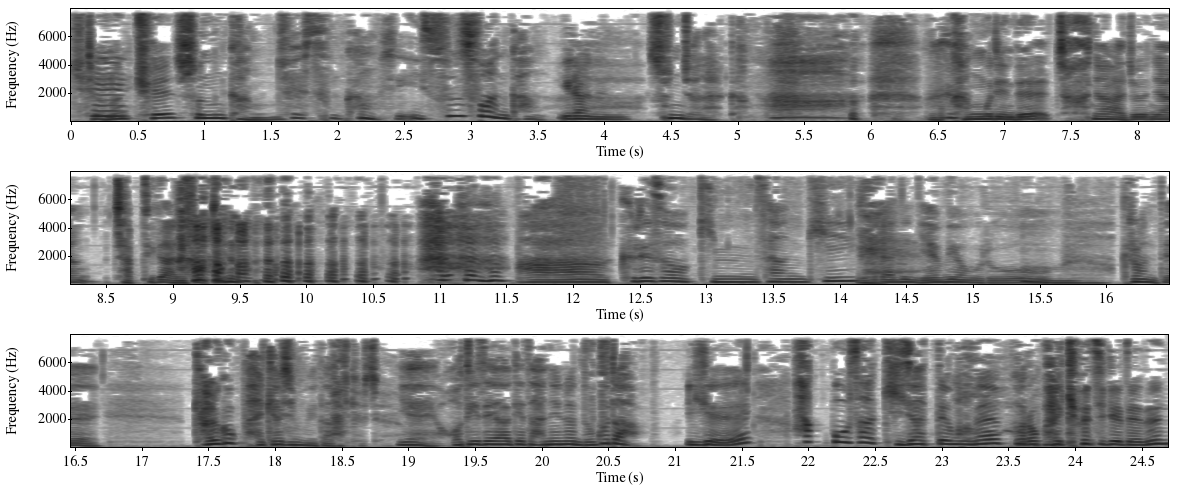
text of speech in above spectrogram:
최 저는 최순강 최순강 씨. 이 순수한 강이라는 순전할 강. 뭐 강물인데 전혀 아주 그냥 잡티가 안 섞이는 아 그래서 김상희라는 예 명으로 음, 그런데 결국 밝혀집니다. 밝혀져요. 예, 어디 대학에 다니는 누구다. 이게 학보사 기자 때문에 바로 밝혀지게 되는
